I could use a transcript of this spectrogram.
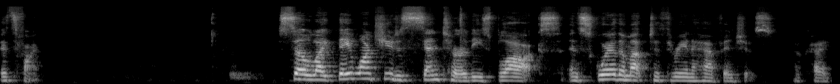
It's fine. So, like, they want you to center these blocks and square them up to three and a half inches. Okay.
